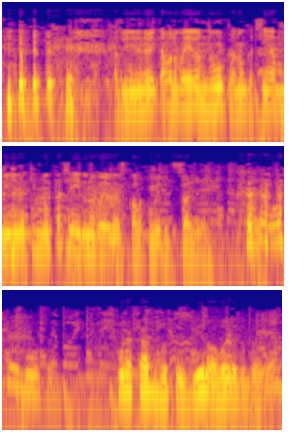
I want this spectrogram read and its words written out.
As meninas não entravam no banheiro nunca, nunca. Tinha menina que nunca tinha ido no banheiro da escola com medo disso aí, velho. Pergunta. Por acaso vocês viram a loira do banheiro?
